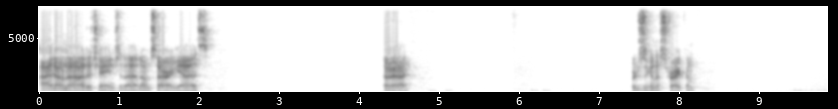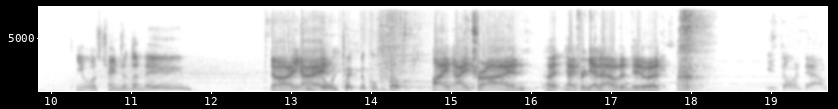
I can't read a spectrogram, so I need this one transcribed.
I don't know how to change that. I'm sorry, guys. Okay. We're just gonna strike him. You was changing the name. No, I, He's I, doing technical stuff. I, I tried. I, I forget how to do it. He's going down.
